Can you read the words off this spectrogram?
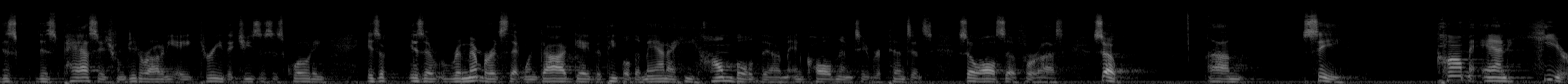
this, this passage from Deuteronomy 8 3 that Jesus is quoting is a, is a remembrance that when God gave the people the manna, he humbled them and called them to repentance. So also for us. So, um, see, come and hear.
